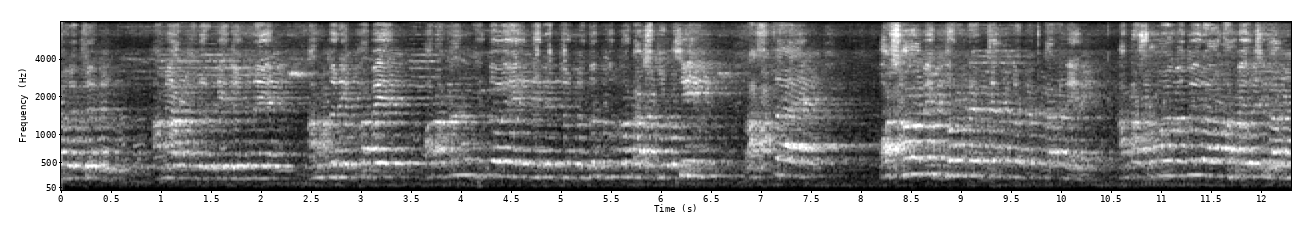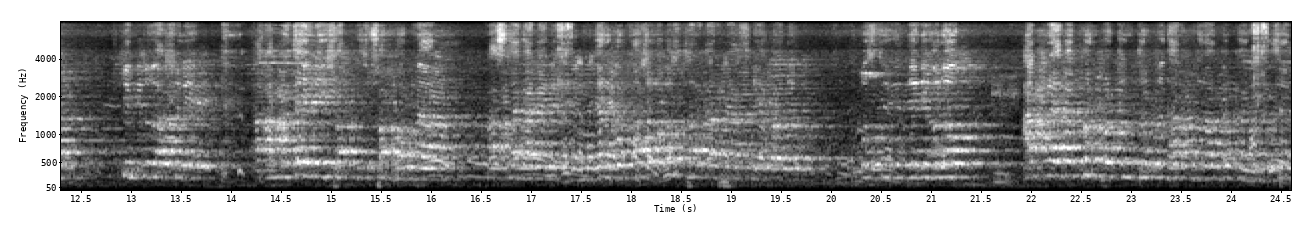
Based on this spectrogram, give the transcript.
করেছেন আমি আপনাদেরকে এই জন্য আন্তরিকভাবে অনাকাঙ্ক্ষিত এই দিনের জন্য দুঃখ প্রকাশ করছি রাস্তায় অস্বাভাবিক ধরনের যানজটের কারণে আমরা সময় মতোই রওনা হয়েছিলাম কিন্তু আসলে আমরা চাইলেই সব কিছু সম্ভব না রাস্তাঘাটের এরকম অচল অবস্থার কারণে আজকে আমাদের উপস্থিতি দেরি আপনারা এতক্ষণ পর্যন্ত ধৈর্য অপেক্ষা করতেছেন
